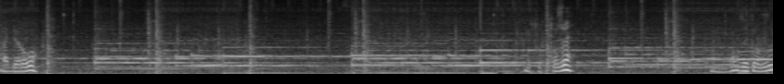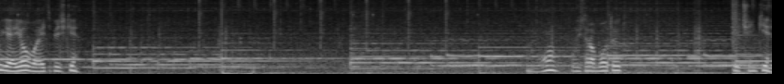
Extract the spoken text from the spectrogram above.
Наберу. И тут тоже. Вот закружу я ее в эти печки. Пусть работают печеньки.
